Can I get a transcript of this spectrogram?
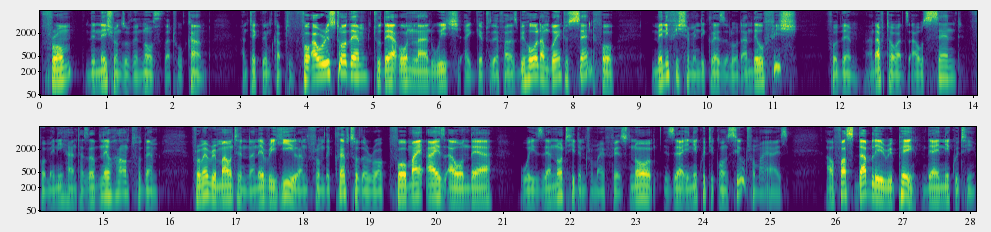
from the nations of the north that will come and take them captive. For I will restore them to their own land, which I gave to their fathers. Behold, I'm going to send for many fishermen, declares the Lord, and they will fish for them. And afterwards, I will send for many hunters, and they'll hunt for them from every mountain and every hill and from the clefts of the rock. For my eyes are on their ways, they are not hidden from my face, nor is their iniquity concealed from my eyes. I'll first doubly repay their iniquity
